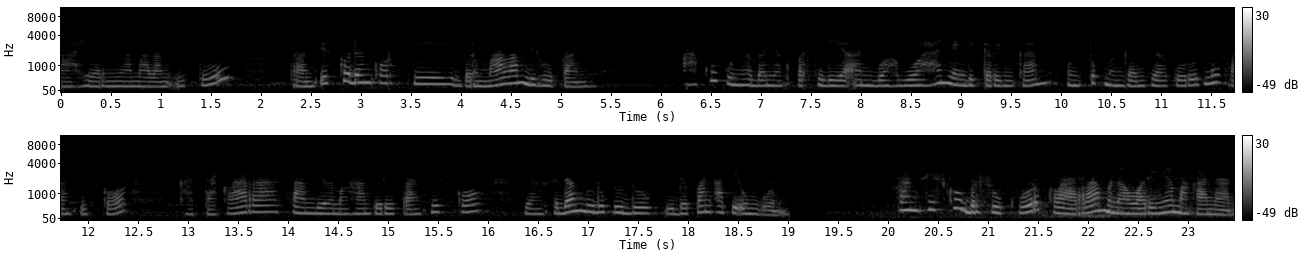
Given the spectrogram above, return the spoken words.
akhirnya malam itu Francisco dan Corky bermalam di hutan. Aku punya banyak persediaan buah-buahan yang dikeringkan untuk mengganjal perutmu, Francisco, kata Clara sambil menghampiri Francisco yang sedang duduk-duduk di depan api unggun. Francisco bersyukur Clara menawarinya makanan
